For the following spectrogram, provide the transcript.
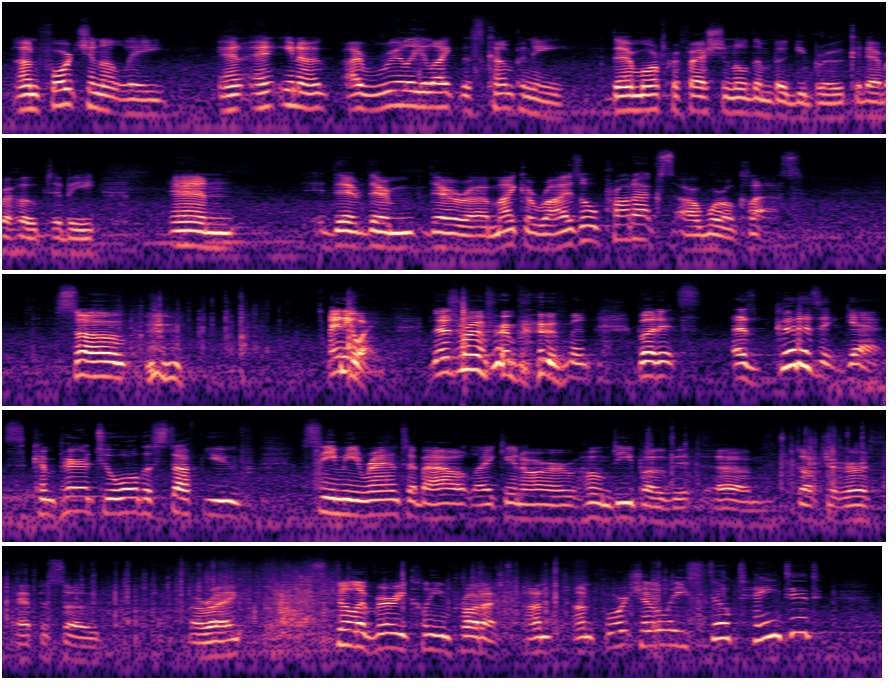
unfortunately, and, and you know, I really like this company. They're more professional than Boogie Brew could ever hope to be, and their their their uh, mycorrhizal products are world class. So, anyway, there's room for improvement, but it's as good as it gets compared to all the stuff you've seen me rant about, like in our Home Depot um, Dr. Earth episode. All right, still a very clean product. Un- unfortunately, still tainted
